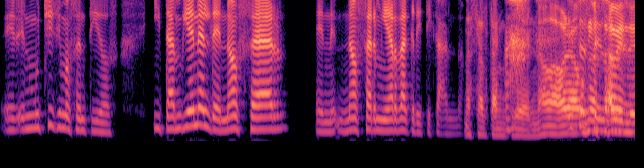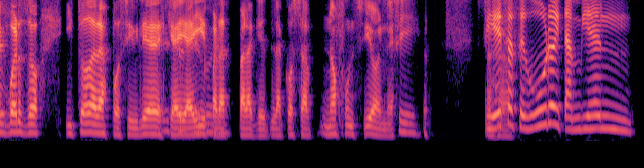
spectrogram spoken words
en, en muchísimos sentidos. Y también el de no ser, en- no ser mierda criticando. No ser tan cruel, ¿no? Ahora uno sabe el esfuerzo y todas las posibilidades que hay ahí para, seguro. para que la cosa no funcione. Sí. Sí, Ajá. seguro y también,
